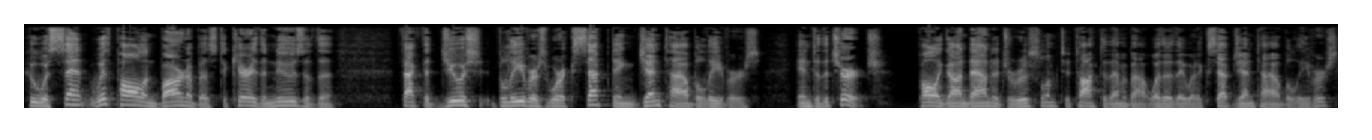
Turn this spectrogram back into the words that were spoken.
who was sent with Paul and Barnabas to carry the news of the fact that Jewish believers were accepting Gentile believers into the church. Paul had gone down to Jerusalem to talk to them about whether they would accept Gentile believers,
